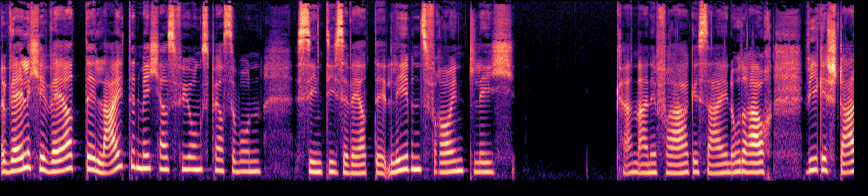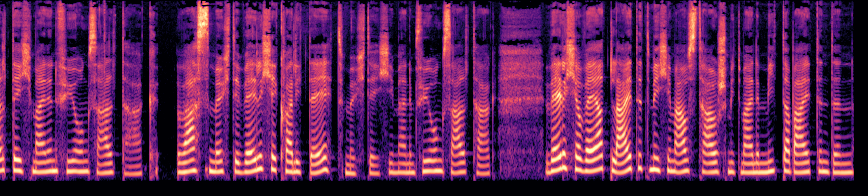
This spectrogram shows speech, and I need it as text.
welche Werte leiten mich als Führungsperson? Sind diese Werte lebensfreundlich? Kann eine Frage sein. Oder auch, wie gestalte ich meinen Führungsalltag? Was möchte, welche Qualität möchte ich in meinem Führungsalltag? Welcher Wert leitet mich im Austausch mit meinen Mitarbeitenden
